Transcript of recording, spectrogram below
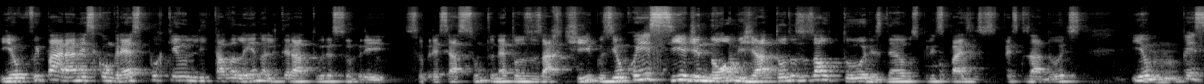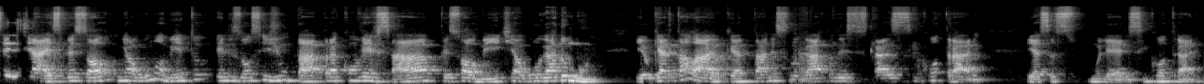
E eu fui parar nesse congresso porque eu estava lendo a literatura sobre, sobre esse assunto, né, todos os artigos, e eu conhecia de nome já todos os autores, né, os principais pesquisadores. E eu uhum. pensei assim, ah, esse pessoal, em algum momento, eles vão se juntar para conversar pessoalmente em algum lugar do mundo. E eu quero estar tá lá, eu quero estar tá nesse lugar quando esses caras se encontrarem e essas mulheres se encontrarem.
